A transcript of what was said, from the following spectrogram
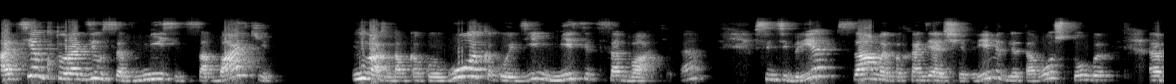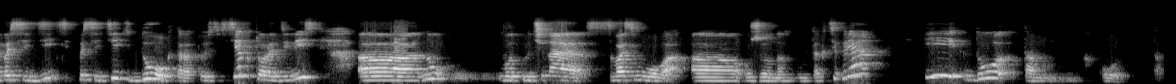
А тем, кто родился в месяц собаки, неважно там какой год, какой день, месяц собаки. Да? В сентябре самое подходящее время для того, чтобы э, посетить, посетить доктора. То есть все, кто родились, э, ну, вот начиная с 8 э, уже у нас будет октября и до там, какого там,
